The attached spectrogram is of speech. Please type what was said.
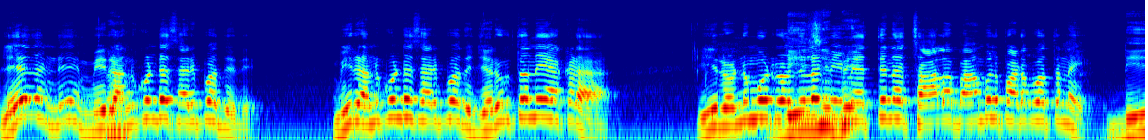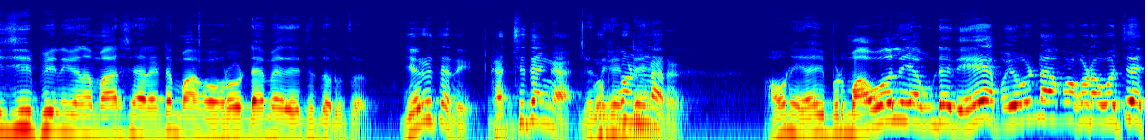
లేదండి మీరు అనుకుంటే సరిపోద్ది ఇది. మీరు అనుకుంటే సరిపోదు జరుగుతున్నాయి అక్కడ. ఈ రెండు మూడు రోజుల్లో మేము ఎత్తిన చాలా బాంబులు పడబోతున్నాయి. డీజీపీని కనుక మార్చారంటే మాకు ఒక రోడ్ డ్యామేజ్ అయితే జరుగుతుంది. జరుగుతుంది ఖచ్చితంగా. ఎందుకంటే- ఒప్పుకుంటున్నారు. అవునయ్యా ఇప్పుడు మా వాళ్ళు ఉండేది? పోయి అమ్మ కూడా వచ్చే.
